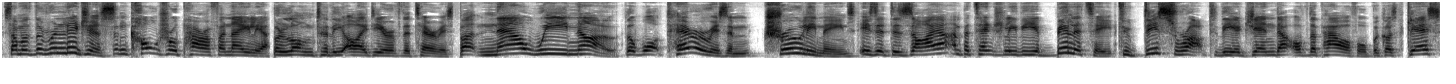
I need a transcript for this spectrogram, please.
some of the religious and cultural paraphernalia belonged to the idea of the terrorist. But now we know that what terrorism truly means is a desire and potentially the ability to disrupt the agenda of the powerful. Because guess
